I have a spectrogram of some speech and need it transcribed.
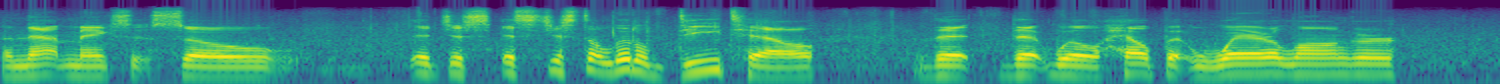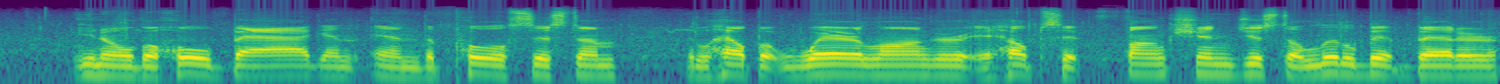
And that makes it so it just it's just a little detail that that will help it wear longer. You know, the whole bag and, and the pull system It'll help it wear longer. It helps it function just a little bit better.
